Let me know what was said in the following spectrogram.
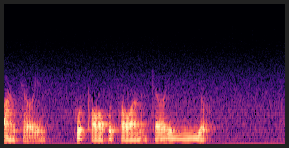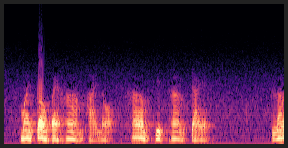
วางเฉย พุทโธพุทโธมันเฉยอยู่ ไม่ต้องไปห้ามภายนอก ห้ามจิตห้ามใจ ละ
